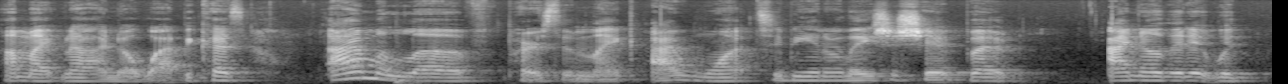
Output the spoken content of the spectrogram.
I'm like, nah, I know why. Because I'm a love person. Like, I want to be in a relationship, but I know that it would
